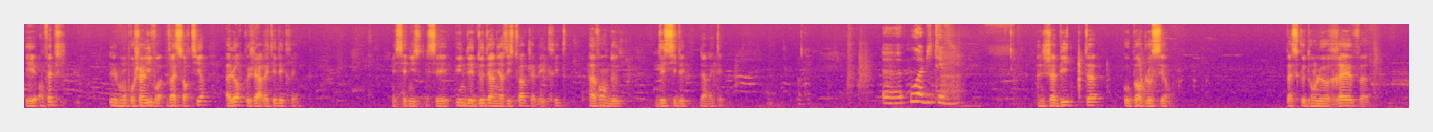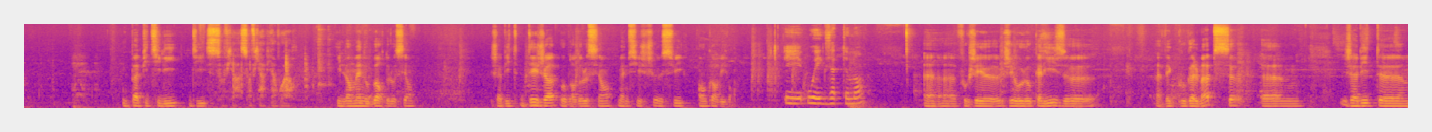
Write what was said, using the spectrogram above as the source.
Et en fait, mon prochain livre va sortir alors que j'ai arrêté d'écrire. Mais c'est une, une des deux dernières histoires que j'avais écrites avant de décider d'arrêter. Euh, où habitez-vous? J'habite au bord de l'océan. Parce que dans le rêve où Papitili dit Sophia, Sophia, viens voir, il l'emmène au bord de l'océan. J'habite déjà au bord de l'océan, même si je suis encore vivant. Et où exactement? Il euh, faut que je euh, géolocalise euh, avec Google Maps. Euh, j'habite euh,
